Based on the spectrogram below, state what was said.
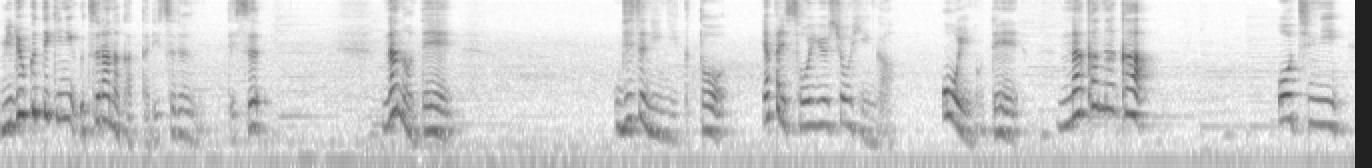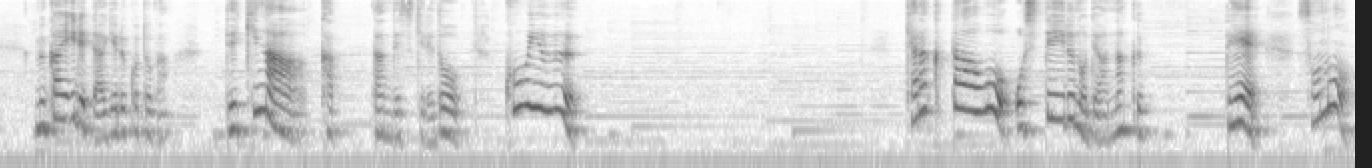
魅力的に映らなかったりするんですなのでディズニーに行くとやっぱりそういう商品が多いのでなかなかお家に迎え入れてあげることができなかったんですけれどこういうキャラクターを推しているのではなくってその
